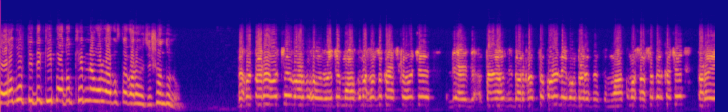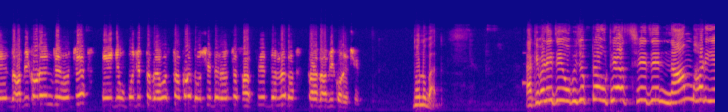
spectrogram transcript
পরবর্তীতে কি পদক্ষেপ নেওয়ার ব্যবস্থা করা হয়েছে? শান্তনু। দেখো তারা হচ্ছে মহকুমা শাসক আজকে হচ্ছে তারা দরখাস্ত করেন এবং তারা মহকুমা শাসকের কাছে তারা দাবি করেন যে হচ্ছে এই যে উপযুক্ত ব্যবস্থা করে দোষীদের হচ্ছে শাস্তির জন্য তারা দাবি করেছে। ধন্যবাদ। একেবারে যে অভিযোগটা উঠে আসছে যে নাম ভারিয়ে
